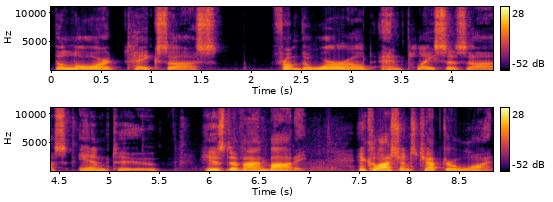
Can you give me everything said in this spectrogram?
the Lord takes us from the world and places us into his divine body. In Colossians chapter 1,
